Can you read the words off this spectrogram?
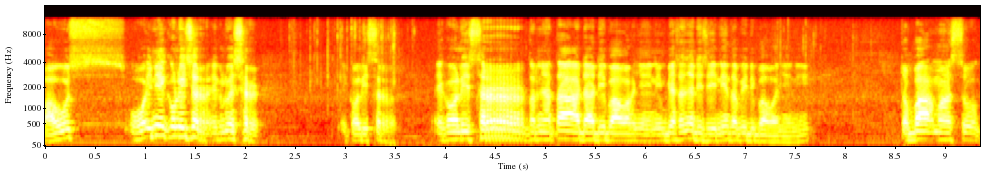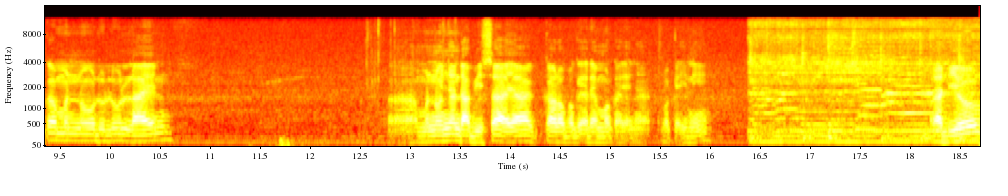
Pause oh ini equalizer equalizer. Equalizer. Equalizer ternyata ada di bawahnya ini. Biasanya di sini tapi di bawahnya ini coba masuk ke menu dulu line Nah, menunya ndak bisa ya kalau pakai remote kayaknya. Pakai ini. Radio.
